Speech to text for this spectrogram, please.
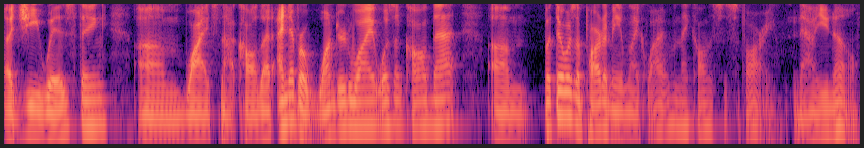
a gee whiz thing. Um, why it's not called that? I never wondered why it wasn't called that. Um, but there was a part of me I'm like, why wouldn't they call this a safari? Now you know.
